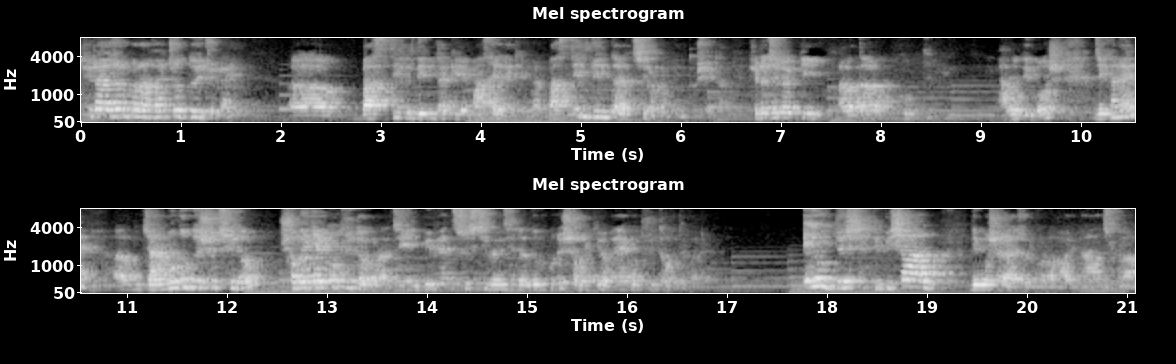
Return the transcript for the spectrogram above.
সেটা আয়োজন করা হয় চোদ্দই জুলাই। বাস্তিল দিনটাকে মাথায় রেখে বা বাস্তিল দিনটা ছিল না কিন্তু সেটা। সেটা ছিল একটি আলাদা খুব ভালো দিবস যেখানে যার মূল উদ্দেশ্য ছিল সবাইকে একত্রিত করা যে বিভেদ সৃষ্টি হয়েছে এটা দূর করে সবাই কীভাবে একত্রিত হতে পারে। এই উদ্দেশ্যে একটি বিশাল দিবসের আয়োজন করা হয়, নাচ, গান,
